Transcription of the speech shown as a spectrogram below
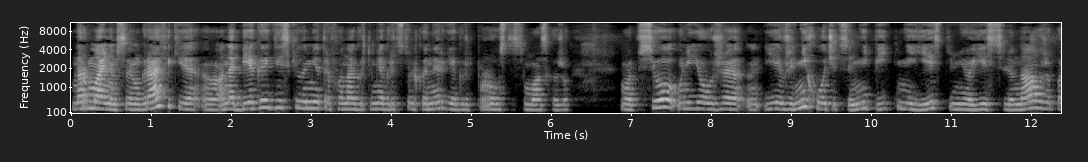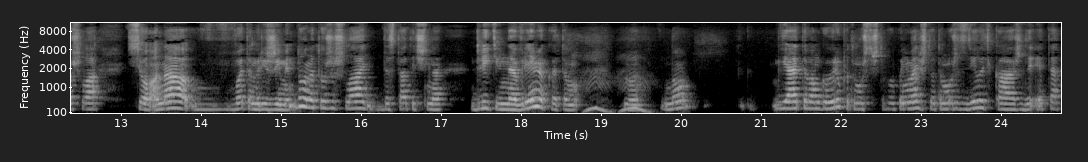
нормальном своем графике, э, она бегает 10 километров, она говорит, у меня, говорит, столько энергии, я, говорит, просто с ума схожу. Вот, все у нее уже, э, ей уже не хочется ни пить, ни есть, у нее есть слюна уже пошла, все, она в этом режиме. Ну, она тоже шла достаточно длительное время к этому, вот, но я это вам говорю, потому что, чтобы вы понимали, что это может сделать каждый. Это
